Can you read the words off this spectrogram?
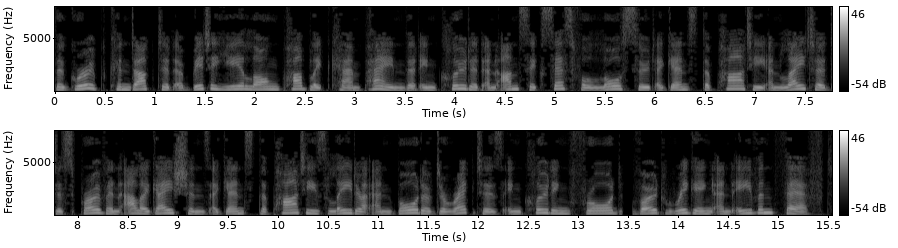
The group conducted a bitter year-long public campaign that included an unsuccessful lawsuit against the party and later disproven allegations against the party's leader and board of directors including fraud, vote rigging and even theft.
